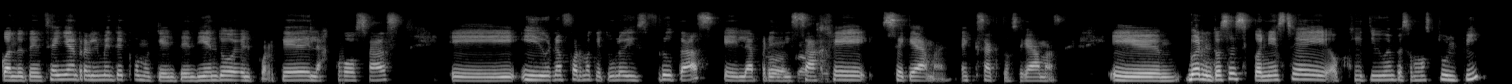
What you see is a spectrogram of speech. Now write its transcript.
cuando te enseñan realmente como que entendiendo el porqué de las cosas eh, y de una forma que tú lo disfrutas, el aprendizaje se queda más, exacto, se queda más. Eh, bueno, entonces con ese objetivo empezamos Tulpi,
